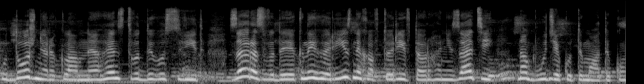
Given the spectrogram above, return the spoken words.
художньо-рекламне агентство Дивосвіт. Зараз видає книги різних авторів та організацій на будь-яку тематику.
